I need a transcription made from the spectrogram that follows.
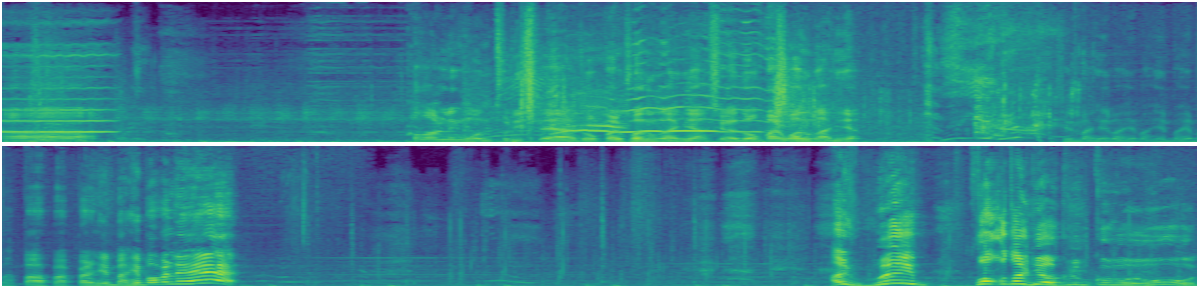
아 터널링 원툴이 시대야 너무 빨리 구하는 거 아니야? 제가 너무 빨리 구하는 거 아니냐? 힐만 힐만 힐만 힐만 힐만 빨리 빨리 빨리 힐만 힐만 빨리 아니 왜 구하고 난리야 그럼 그거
